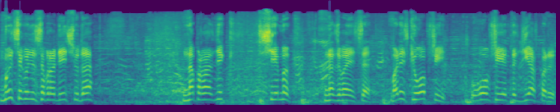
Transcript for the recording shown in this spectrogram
мы сегодня собрались сюда на праздник Семок, называется. Марийский общий, общий это диаспоры.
